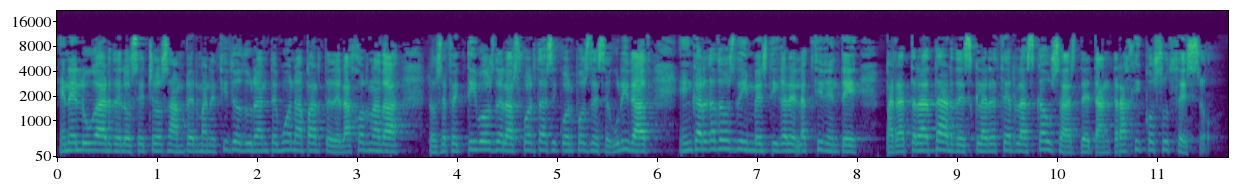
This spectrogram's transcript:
En el lugar de los hechos han permanecido durante buena parte de la jornada los efectivos de las fuerzas y cuerpos de seguridad encargados de investigar el accidente para tratar de esclarecer las causas de tan trágico suceso.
